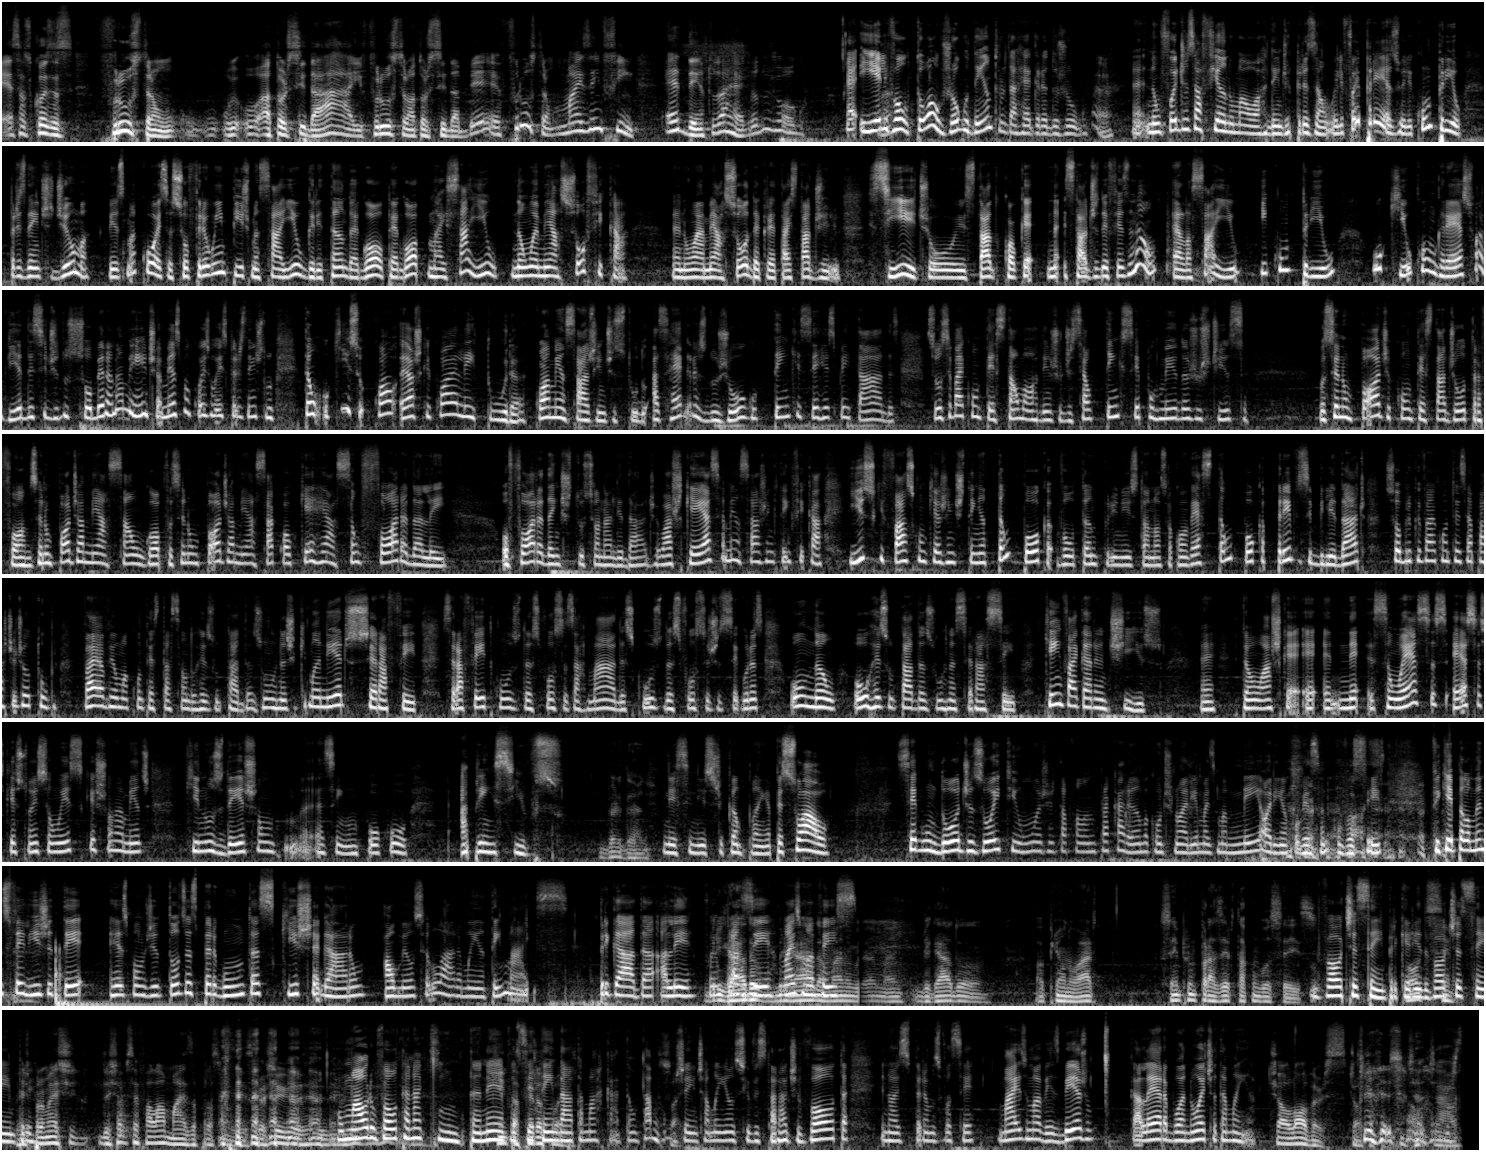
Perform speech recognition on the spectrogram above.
essas coisas frustram a torcida A e frustram a torcida B, frustram, mas enfim, é dentro da regra do jogo. É, e ele voltou ao jogo dentro da regra do jogo. É. É, não foi desafiando uma ordem de prisão. Ele foi preso, ele cumpriu. Presidente Dilma, mesma coisa. Sofreu o impeachment, saiu gritando é golpe, é golpe, mas saiu. Não ameaçou ficar. né, não ameaçou decretar estado de sítio ou estado qualquer né, estado de defesa. Não. Ela saiu e cumpriu o que o Congresso havia decidido soberanamente. A mesma coisa o ex-presidente Lula. Então, o que isso, qual, eu acho que qual é a leitura, qual a mensagem de estudo? As regras do jogo têm que ser respeitadas. Se você vai contestar uma ordem judicial, tem que ser por meio da justiça. Você não pode contestar de outra forma, você não pode ameaçar um golpe, você não pode ameaçar qualquer reação fora da lei ou fora da institucionalidade. Eu acho que é essa a mensagem que tem que ficar. E isso que faz com que a gente tenha tão pouca, voltando para o início da nossa conversa, tão pouca previsibilidade sobre o que vai acontecer a partir de outubro. Vai haver uma contestação do resultado das urnas, de que maneira isso será feito? Será feito com o uso das Forças Armadas, com o uso das forças de segurança ou não? Ou o resultado das urnas será aceito? Quem vai garantir isso? né? Então, acho que é- é- é ne- são essas, essas questões, são esses questionamentos que nos deixam assim um pouco apreensivos Verdade. nesse início de campanha. Pessoal, segundou, 18 e 1, a gente está falando pra caramba, continuaria mais uma meia horinha conversando com vocês. Fiquei pelo menos feliz de ter respondido todas as perguntas que chegaram ao meu celular. Amanhã tem mais. Obrigada, Ale. Foi um prazer, mais uma obrigado, vez. Mano. Obrigado, Opinião no Ar. Sempre um prazer estar com vocês. Volte sempre, querido, volte, A sempre. gente promete deixar você falar mais a próxima vez. que eu achei que- O Mauro volta na quinta, né? Você Quinta-feira tem pode. data marcada. Então tá bom, Isso aí. gente. Amanhã o Silvio estará de volta e nós esperamos você mais uma vez. Beijo, galera. Boa noite. Até amanhã. Tchau, lovers. Tchau, tchau. Tchau, tchau.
